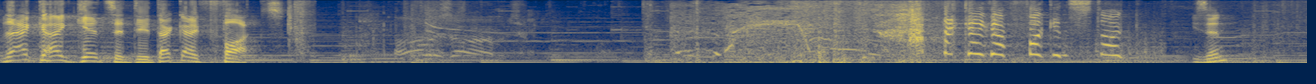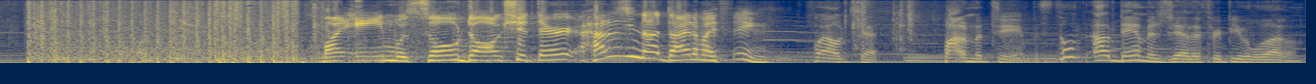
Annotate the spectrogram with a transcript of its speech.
that guy gets it, dude. That guy fucks. That guy got fucking stuck. He's in. My aim was so dog shit there. How does he not die to my thing? Wildcat, bottom of the team, but still outdamaged the other three people above him.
